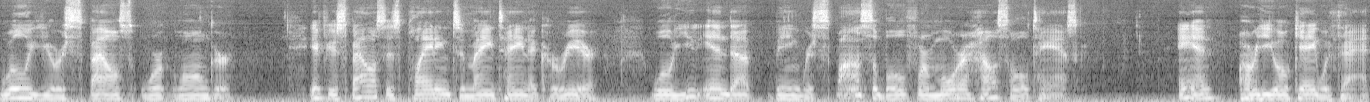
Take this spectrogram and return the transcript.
will your spouse work longer? If your spouse is planning to maintain a career, will you end up being responsible for more household tasks? And are you okay with that?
